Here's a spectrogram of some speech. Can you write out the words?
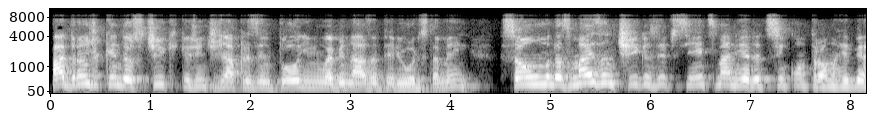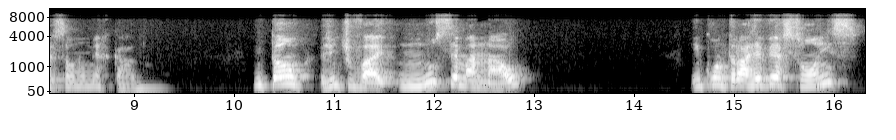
padrões de candlestick, que a gente já apresentou em webinars anteriores também, são uma das mais antigas e eficientes maneiras de se encontrar uma reversão no mercado. Então, a gente vai no semanal encontrar reversões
